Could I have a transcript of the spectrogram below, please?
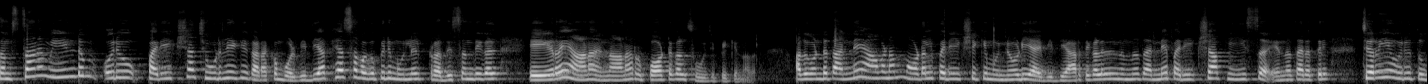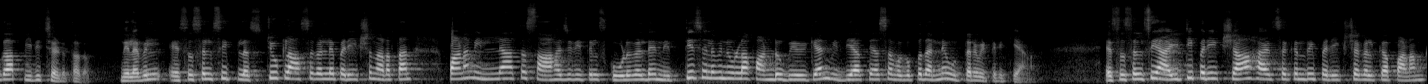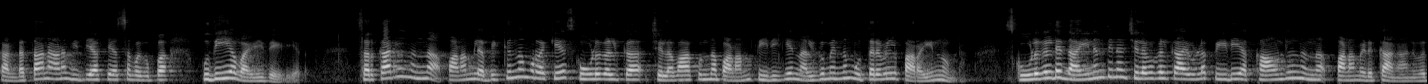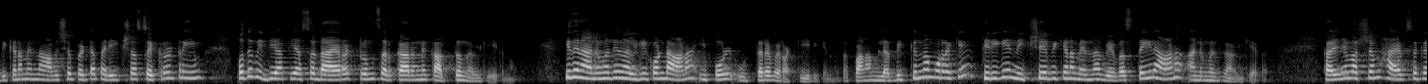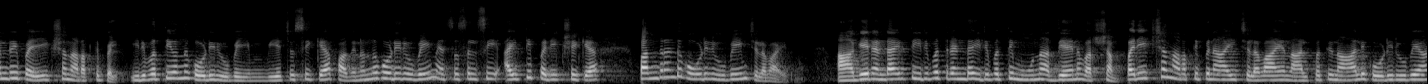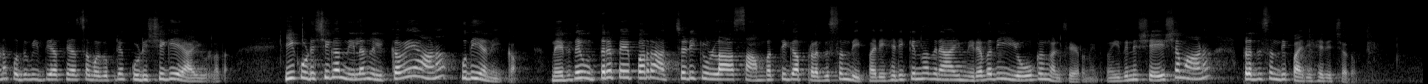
സംസ്ഥാനം വീണ്ടും ഒരു പരീക്ഷാ ചൂടിലേക്ക് കടക്കുമ്പോൾ വിദ്യാഭ്യാസ വകുപ്പിന് മുന്നിൽ പ്രതിസന്ധികൾ ഏറെയാണ് എന്നാണ് റിപ്പോർട്ടുകൾ സൂചിപ്പിക്കുന്നത്. അതുകൊണ്ട് തന്നെ ആവണം മോഡൽ പരീക്ഷയ്ക്ക് മുന്നോടിയായി വിദ്യാർത്ഥികളിൽ നിന്ന് തന്നെ പരീക്ഷാ ഫീസ് എന്ന തരത്തിൽ ചെറിയ ഒരു തുക പിരിച്ചെടുത്തത്. നിലവിൽ S S L C plus two ക്ലാസ്സുകളിലെ പരീക്ഷ നടത്താൻ പണമില്ലാത്ത സാഹചര്യത്തിൽ സ്കൂളുകളുടെ നിത്യചെലവിനുള്ള ഫണ്ട് ഉപയോഗിക്കാൻ വിദ്യാഭ്യാസ വകുപ്പ് തന്നെ ഉത്തരവിട്ടിരിക്കുകയാണ്. S S L C I T പരീക്ഷ ഹയർ സെക്കൻഡറി പരീക്ഷകൾക്ക് പണം കണ്ടെത്താനാണ് വിദ്യാഭ്യാസ വകുപ്പ് പുതിയ വഴി തേടിയത്. സർക്കാരിൽ നിന്ന് പണം ലഭിക്കുന്ന മുറയ്ക്ക് സ്കൂളുകൾക്ക് ചിലവാക്കുന്ന പണം തിരികെ നൽകുമെന്നും ഉത്തരവിൽ പറയുന്നുണ്ട്. സ്കൂളുകളുടെ ദൈനംദിന ചിലവുകൾക്കായുള്ള പി ഡി അക്കൗണ്ടിൽ നിന്ന് പണം എടുക്കാൻ അനുവദിക്കണമെന്നാവശ്യപ്പെട്ട് പരീക്ഷാ സെക്രട്ടറിയും പൊതുവിദ്യാഭ്യാസ ഡയറക്ടറും സർക്കാരിന് കത്ത് നൽകിയിരുന്നു. ഇതിന് അനുമതി നൽകിക്കൊണ്ടാണ് ഇപ്പോൾ ഉത്തരവിറക്കിയിരിക്കുന്നത്. പണം ലഭിക്കുന്ന മുറയ്ക്ക് തിരികെ നിക്ഷേപിക്കണമെന്ന വ്യവസ്ഥയിലാണ് അനുമതി നൽകിയത്. കഴിഞ്ഞ വർഷം ഹയർ സെക്കൻഡറി പരീക്ഷ നടത്തിപ്പിൽ ഇരുപത്തിയൊന്ന് കോടി രൂപയും വി എച്ച് എസ് സിക്ക് പതിനൊന്ന് കോടി രൂപയും S S L C I T പരീക്ഷയ്ക്ക് പന്ത്രണ്ട് കോടി രൂപയും ചിലവായിരുന്നു. ആകെ രണ്ടായിരത്തി ഇരുപത്തിരണ്ട് ഇരുപത്തി മൂന്ന് അധ്യയന വർഷം പരീക്ഷ നടത്തിപ്പിനായി ചിലവായ നാൽപ്പത്തിനാല് കോടി രൂപയാണ് പൊതുവിദ്യാഭ്യാസ വകുപ്പിന് കുടിശ്ശികയായുള്ളത്. ഈ കുടിശ്ശിക നിലനിൽക്കവെയാണ് പുതിയ നീക്കം. നേരത്തെ ഉത്തരപേപ്പർ അച്ചടിക്കുള്ള സാമ്പത്തിക പ്രതിസന്ധി പരിഹരിക്കുന്നതിനായി നിരവധി യോഗങ്ങൾ ചേർന്നിരുന്നു. ഇതിന് ശേഷമാണ് പ്രതിസന്ധി പരിഹരിച്ചത്.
